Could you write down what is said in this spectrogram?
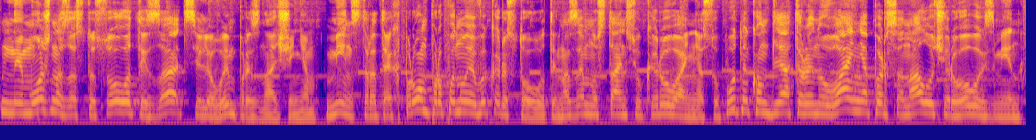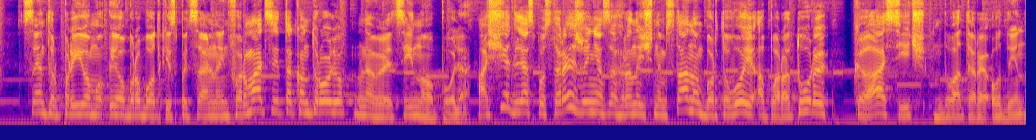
не можна застосовувати за цільовим призначенням. Мінстратегпром пропонує використовувати наземну станцію керування супутником для тренування персоналу чергових змін. Центр прийому і оброботки спеціальної інформації та контролю навігаційного поля. А ще для спостереження за граничним станом бортової апаратури КА Січ 2-1,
